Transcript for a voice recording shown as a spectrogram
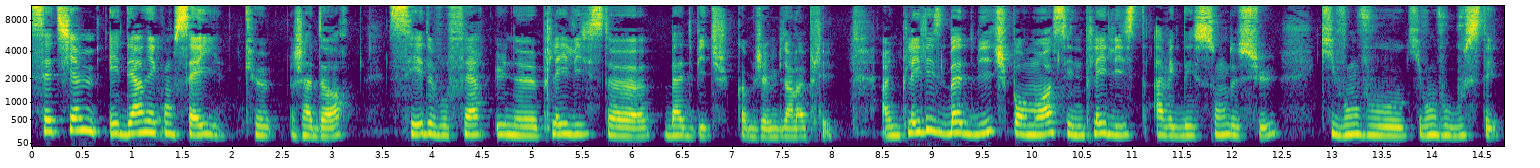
Septième et dernier conseil que j'adore, c'est de vous faire une playlist euh, Bad Beach, comme j'aime bien l'appeler. Une playlist Bad Beach, pour moi, c'est une playlist avec des sons dessus qui vont vous, qui vont vous booster.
